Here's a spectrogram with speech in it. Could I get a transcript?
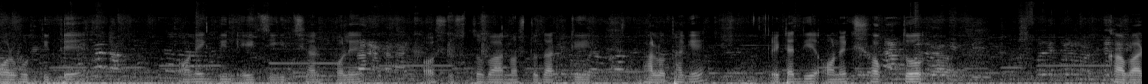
পরবর্তীতে অনেক দিন এই চিকিৎসার ফলে অসুস্থ বা নষ্ট দাঁতটি ভালো থাকে। এটা দিয়ে অনেক শক্ত খাবার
